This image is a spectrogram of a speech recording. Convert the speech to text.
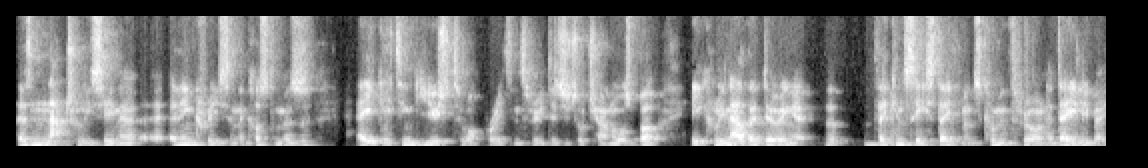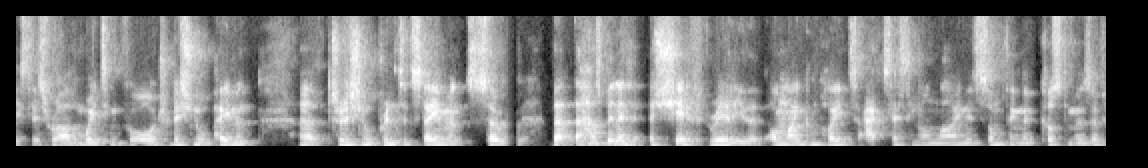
has naturally seen a, an increase in the customers a getting used to operating through digital channels, but equally now they're doing it, that they can see statements coming through on a daily basis rather than waiting for traditional payment, uh, traditional printed statements. So that there has been a, a, shift really that online complaints accessing online is something that customers have,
